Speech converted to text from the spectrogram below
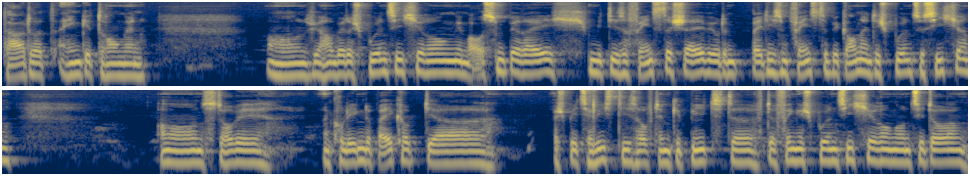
Tatort eingedrungen. Und wir haben bei der Spurensicherung im Außenbereich mit dieser Fensterscheibe oder bei diesem Fenster begonnen, die Spuren zu sichern. Und da habe ich einen Kollegen dabei gehabt, der ein Spezialist ist auf dem Gebiet der, der Fingerspurensicherung und sich da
